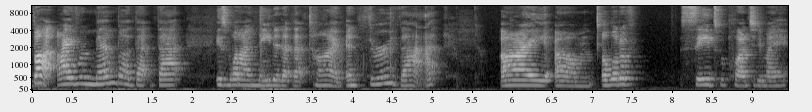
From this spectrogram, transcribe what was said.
But I remember that that is what I needed at that time, and through that, I um a lot of seeds were planted in my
